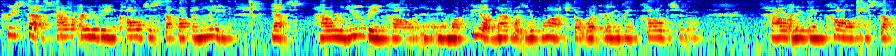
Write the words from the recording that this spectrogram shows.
priestess, how are you being called to step up and lead? Yes, how are you being called in what field? Not what you want, but what are you being called to? How are you being called to step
